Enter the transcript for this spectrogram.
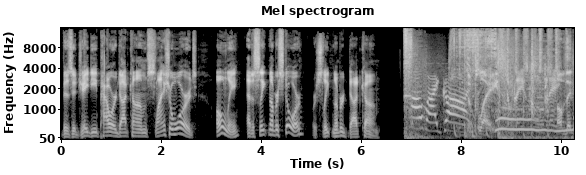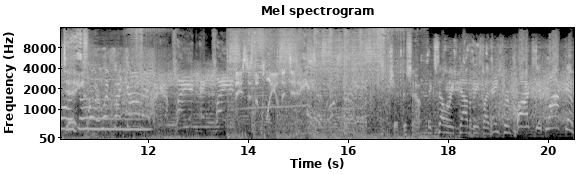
visit jdpower.com/awards. Only at a Sleep Number store or sleepnumber.com. Oh my God. The play, of the day. Oh, Check this out. Accelerates down the baseline. Hangs for him. Clarkson blocked him.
